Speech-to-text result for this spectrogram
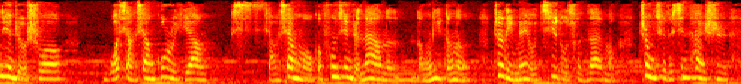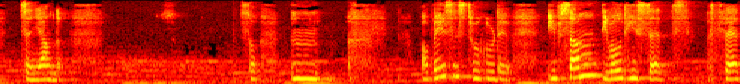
献者说我想像 Guru 一样，想像某个奉献者那样的能力等等，这里面有嫉妒存在吗？正确的心态是怎样的？So, um, obeisance to Guru. If some devotee said said,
